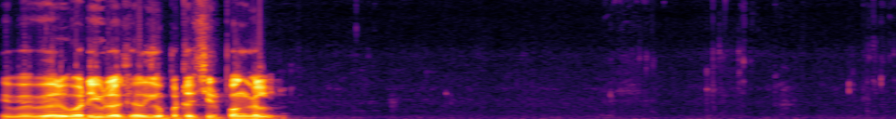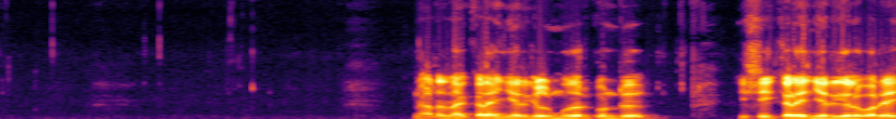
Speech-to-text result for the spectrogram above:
வெவ்வேறு வடிவில் செதுக்கப்பட்ட சிற்பங்கள். நடன கலைஞர்கள் முதற்கொண்டு இசைக்கலைஞர்கள் வரை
